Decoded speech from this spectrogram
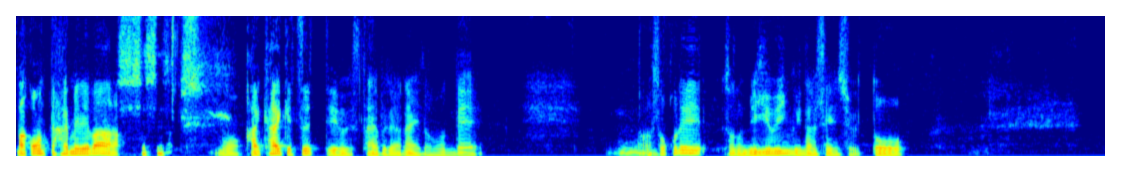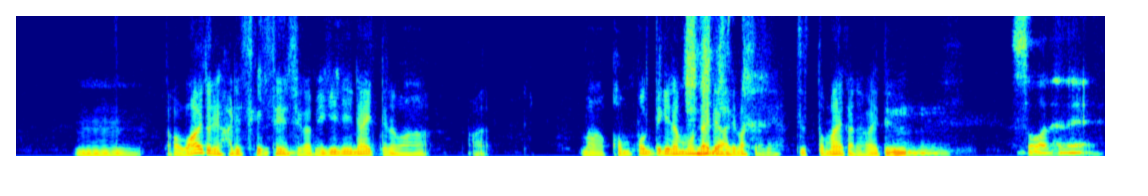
バコンってはめれば、もう解解決っていうタイプではないと思うんで、だからそこで、その右ウィングになる選手と、うん、だからワイドに貼り付ける選手が右にいないっていうのは、あまあ根本的な問題ではありますよね。ずっと前から言われてうる。んそうですね。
